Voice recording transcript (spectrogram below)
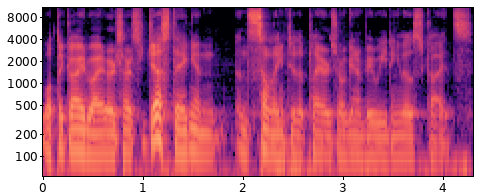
what the guide writers are suggesting and, and selling to the players who are going to be reading those guides.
